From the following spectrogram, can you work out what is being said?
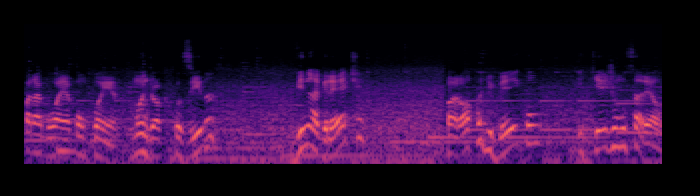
Paraguaia acompanha mandioca cozida, vinagrete, farofa de bacon e queijo mussarela.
